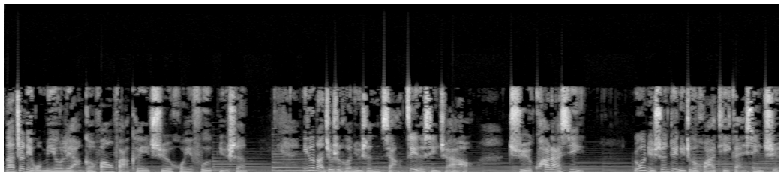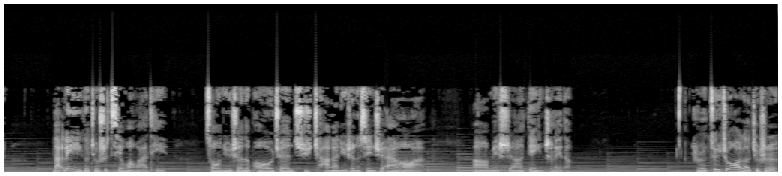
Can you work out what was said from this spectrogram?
那这里我们有两个方法可以去回复女生。一个呢就是和女生讲自己的兴趣爱好，去夸大吸引。如果女生对你这个话题感兴趣，那另一个就是切换话题。从女生的朋友圈去查看女生的兴趣爱好啊，啊美食啊电影之类的，就是最重要的就是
